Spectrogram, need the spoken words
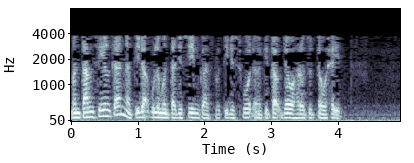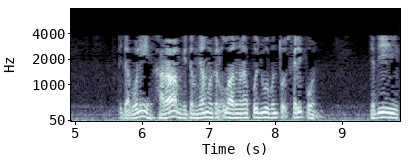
mentamsilkan dan tidak pula mentajsimkan seperti disebut dalam kitab Jawharatul Tauhid. Tidak boleh. Haram. Kita menyamakan Allah dengan apa jua bentuk sekalipun. Jadi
